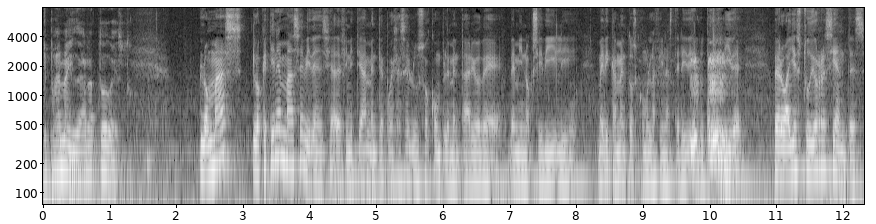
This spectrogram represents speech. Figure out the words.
que puedan ayudar a todo esto? Lo más, lo que tiene más evidencia definitivamente pues es el uso complementario de, minoxidil y medicamentos como la finasteride y glutateride, pero hay estudios recientes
